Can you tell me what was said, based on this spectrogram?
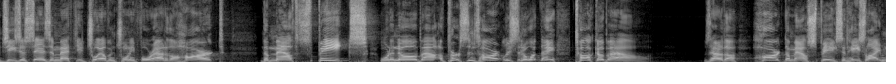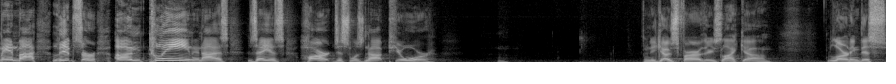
Jesus says in Matthew 12 and 24, out of the heart, the mouth speaks. Want to know about a person's heart? Listen to what they talk about. It's out of the heart the mouth speaks. And he's like, Man, my lips are unclean. And Isaiah's heart just was not pure. And he goes further. He's like, uh, learning this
